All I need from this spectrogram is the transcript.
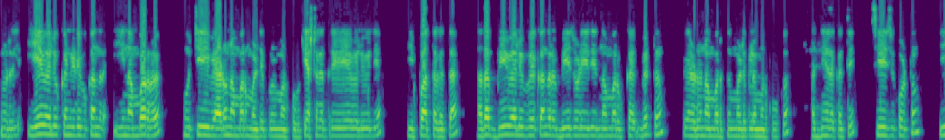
ನೋಡ್ರಿ ಇಲ್ಲಿ ಎ ವ್ಯಾಲ್ಯೂ ಕಂಡು ಹಿಡಿಬೇಕಂದ್ರೆ ಈ ನಂಬರ್ ಮುಚ್ಚಿ ಇವೆರಡು ನಂಬರ್ ಮಲ್ಟಿಪ್ಲೈ ಮಾಡ್ಕೋಬೇಕು. ಎಷ್ಟಾಗತ್ತೆ ರೀ ಎ ವ್ಯಾಲ್ಯೂ ಇದೆ ಇಪ್ಪತ್ತಾಗತ್ತೆ ಅದ ಬಿ ವ್ಯಾಲ್ಯೂ ಬೇಕಂದ್ರೆ ಬಿ ಜೋಡಿ ಇದ್ದಿದ್ದು ನಂಬರ್ ಬಿಟ್ಟು ಎರಡು ನಂಬರ್ ಮಲ್ಟಿಪ್ಲೈ ಮಾಡ್ಕೋಬೇಕು ಹದಿನೈದು ಆಕತಿ. ಸಿ ಈಜು ಕೊಟ್ಟು ಈ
